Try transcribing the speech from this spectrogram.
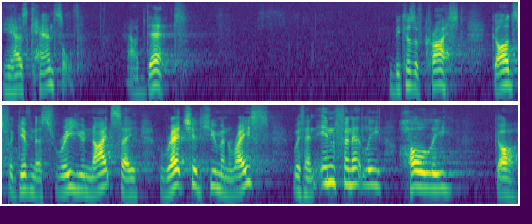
He has canceled our debt. Because of Christ, God's forgiveness reunites a wretched human race with an infinitely holy God.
